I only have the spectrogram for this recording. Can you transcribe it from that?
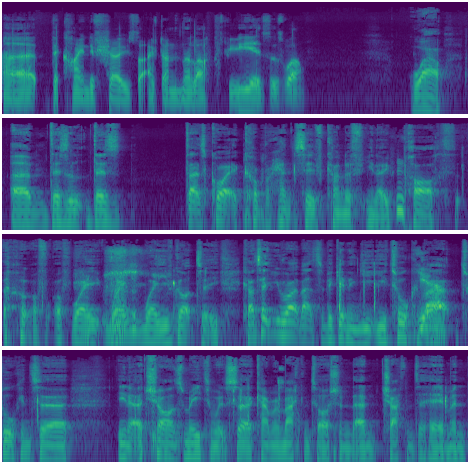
uh, the kind of shows that I've done in the last few years as well. Wow. Um, there's a, there's that's quite a comprehensive kind of you know path of, of where where where you've got to. Can I take you right back to the beginning? You, you talk Yeah. about talking to you know a chance meeting with Sir Cameron Mackintosh and, and chatting to him and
